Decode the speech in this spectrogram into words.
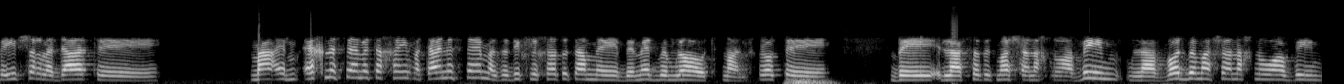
ואי אפשר לדעת אה, מה, איך נסיים את החיים, מתי נסיים, אז עדיף לחיות אותם אה, באמת במלוא העוצמה. לחיות, אה, ב- לעשות את מה שאנחנו אוהבים, לעבוד במה שאנחנו אוהבים,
